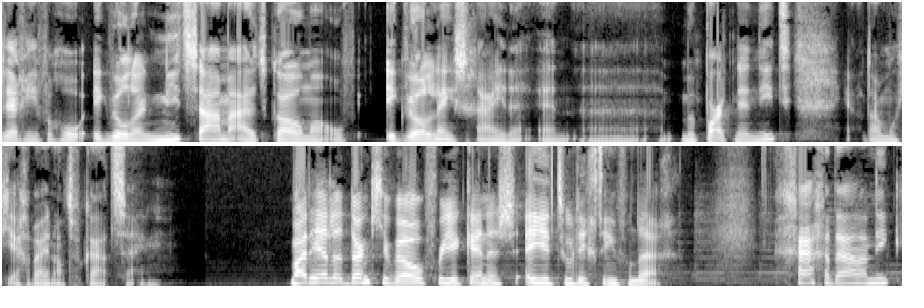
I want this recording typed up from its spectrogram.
Zeg je van, goh, ik wil er niet samen uitkomen of ik wil alleen scheiden en uh, mijn partner niet, ja, dan moet je echt bij een advocaat zijn. Marielle, dank je wel voor je kennis en je toelichting vandaag. Graag gedaan, Aniek.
